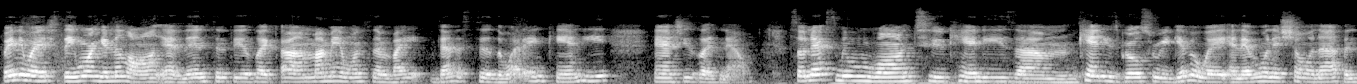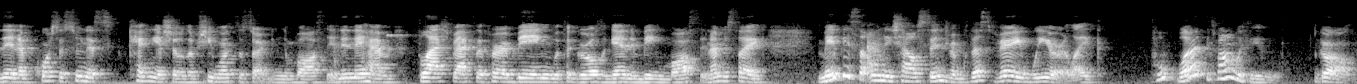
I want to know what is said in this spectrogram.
But anyway, they weren't getting along. And then Cynthia's like, um, my man wants to invite Dennis to the wedding. Can he? And she's like, no. So next we move on to Kandi's um, Kandi's grocery giveaway and everyone is showing up and then of course as soon as Kenya shows up she wants to start being bossy and then they have flashbacks of her being with the girls again and being Boston. I'm just like maybe it's the only child syndrome because that's very weird. Like who, what is wrong with you girl?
